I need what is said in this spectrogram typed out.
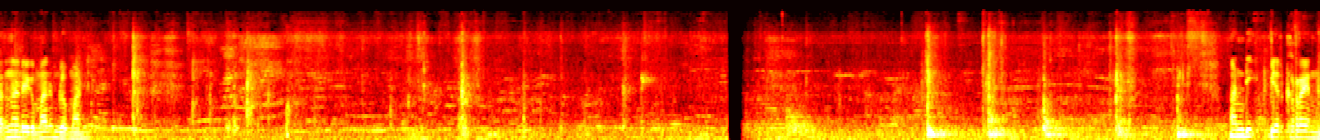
karena dari kemarin belum mandi. Mandi biar keren.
